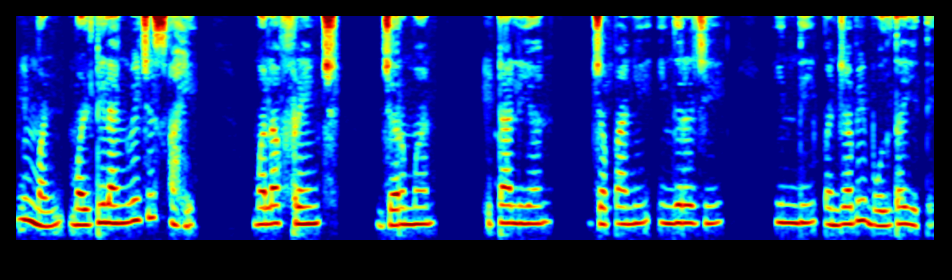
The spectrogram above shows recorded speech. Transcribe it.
मी मन मल्टी लँग्वेजेस आहे. मला फ्रेंच जर्मन इटालियन जपानी इंग्रजी हिंदी पंजाबी बोलता येते.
